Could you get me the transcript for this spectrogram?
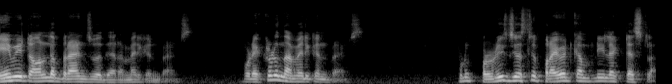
name it all the brands వదారు అమెరికన్ బ్రాండ్స్. ఇప్పుడు ఎక్కడుంది అమెరికన్ బ్రాండ్స్? ఇప్పుడు ప్రొడ్యూస్ చేస్తున్న ప్రైవేట్ కంపెనీ లైక్ టెస్లా.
